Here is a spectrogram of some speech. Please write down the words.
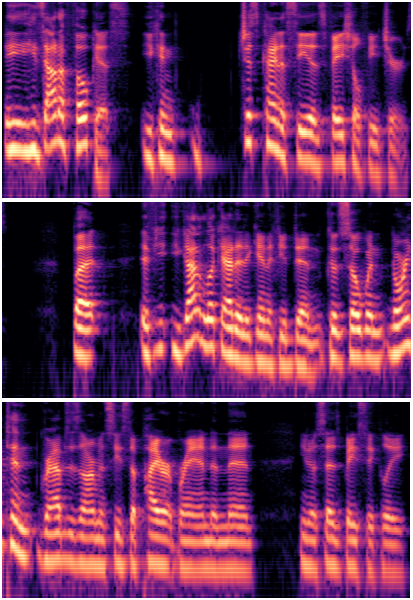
He's out of focus. You can just kind of see his facial features. But if you, you got to look at it again if you didn't, because so when Norrington grabs his arm and sees the pirate brand, and then you know says basically,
